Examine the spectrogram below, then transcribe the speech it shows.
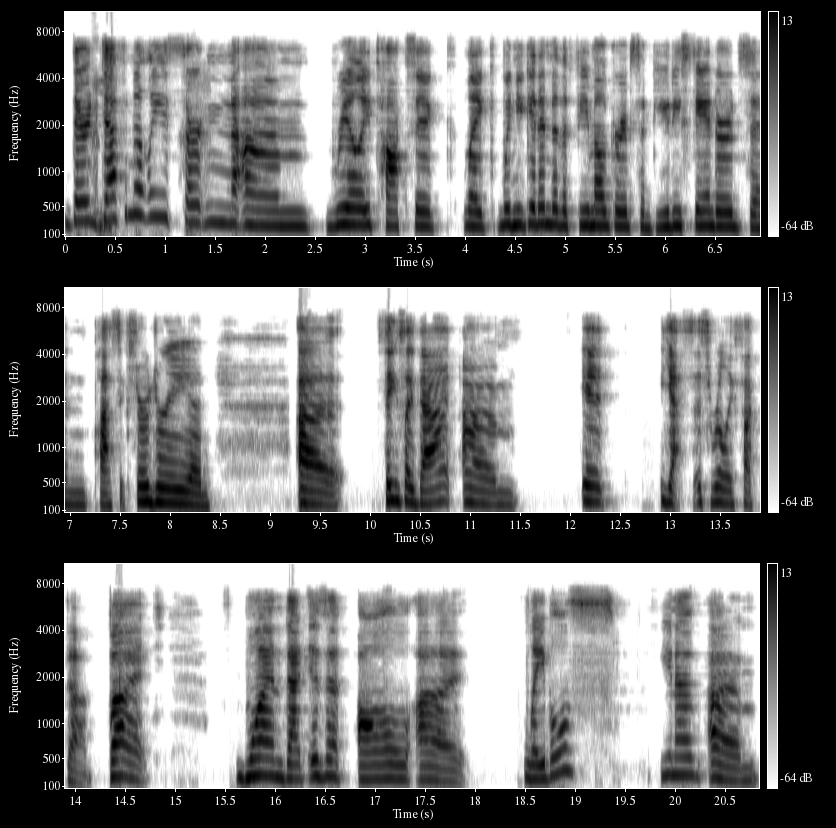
there are definitely certain um really toxic like when you get into the female groups and beauty standards and plastic surgery and uh things like that um it yes it's really fucked up. But one that isn't all uh labels you know um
